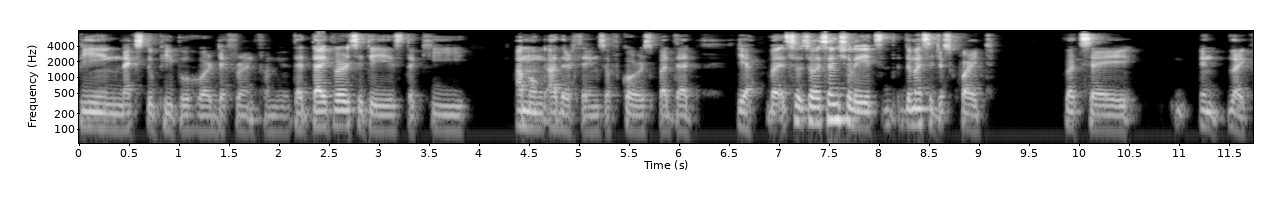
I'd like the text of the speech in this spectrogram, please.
being next to people who are different from you. That diversity is the key, among other things, of course, but that, yeah, but so, so essentially it's, the message is quite, let's say, in like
